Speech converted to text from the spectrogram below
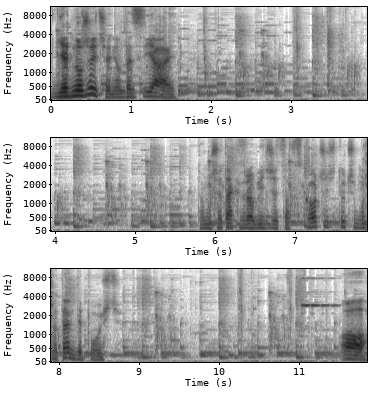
Jedno życie, no bez jaj. To muszę tak zrobić, że co, wskoczyć tu, czy może tędy pójść? O!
